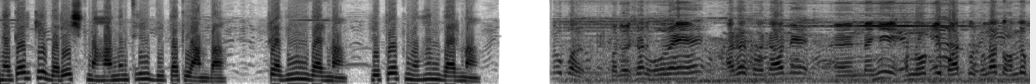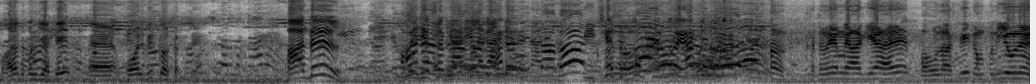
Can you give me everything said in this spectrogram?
नगर के वरिष्ठ महामंत्री दीपक लांबा, प्रवीण वर्मा, रिपोर्ट मोहन वर्मा पर प्रदर्शन हो रहे हैं। अगर सरकार ने नहीं हम लोगों की बात को सुना तो हम लोग भारत बंद जैसे कॉल भी कर सकते हैं। लोग। खतरे में आ गया है बहुराष्ट्रीय कंपनियों ने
